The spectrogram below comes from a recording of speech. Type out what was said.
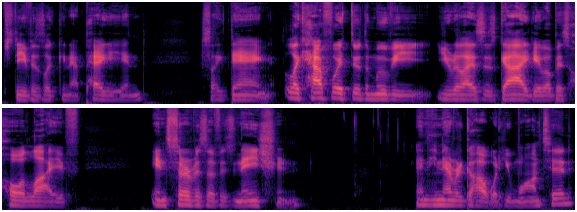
Steve is looking at Peggy and it's like, dang, like halfway through the movie, you realize this guy gave up his whole life in service of his nation and he never got what he wanted.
